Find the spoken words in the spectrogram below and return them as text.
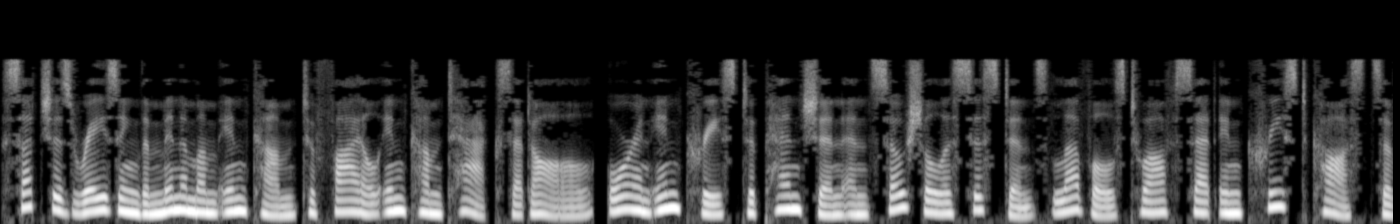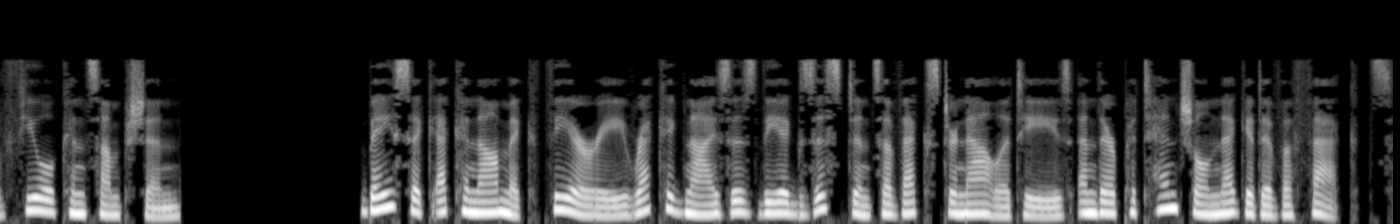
such as raising the minimum income to file income tax at all, or an increase to pension and social assistance levels to offset increased costs of fuel consumption. Basic economic theory recognizes the existence of externalities and their potential negative effects.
